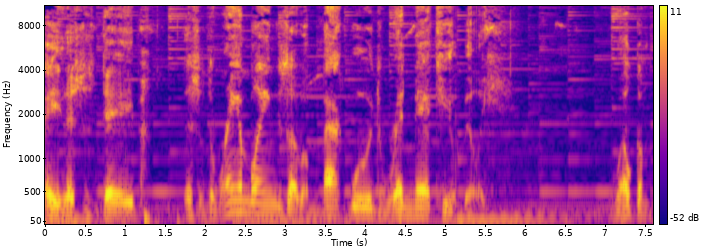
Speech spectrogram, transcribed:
Hey, this is Dave. This is the ramblings of a backwoods redneck hillbilly. Welcome.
